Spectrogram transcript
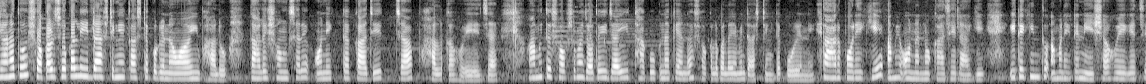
জানো তো, সকাল সকালই ডাস্টিংয়ের কাজটা করে নেওয়াই ভালো। তাহলে সংসারে অনেকটা কাজের চাপ হালকা হয়ে যায়। আমি তো সবসময় যতই যাই থাকুক না কেন, সকালবেলায় আমি ডাস্টিংটা করে নিই। তারপরে গিয়ে আমি অন্যান্য কাজে লাগি। এটা কিন্তু আমার একটা নেশা হয়ে গেছে,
